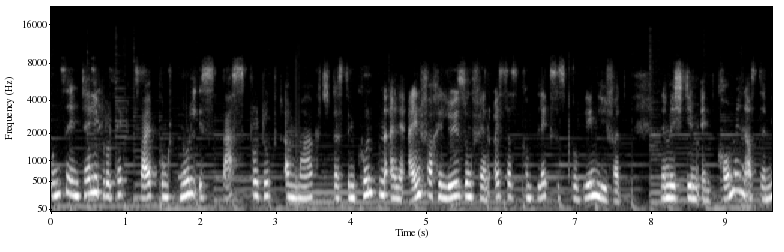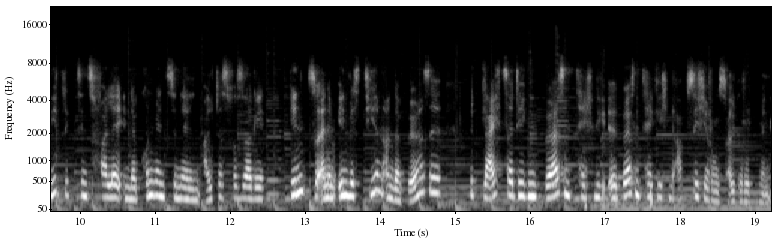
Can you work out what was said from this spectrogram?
Unser IntelliProtect 2.0 ist das Produkt am Markt, das dem Kunden eine einfache Lösung für ein äußerst komplexes Problem liefert, nämlich dem Entkommen aus der Niedrigzinsfalle in der konventionellen Altersvorsorge hin zu einem Investieren an der Börse mit gleichzeitigen äh, börsentäglichen Absicherungsalgorithmen.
